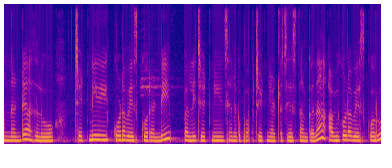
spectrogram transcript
ఉందంటే అసలు చట్నీ కూడా వేసుకోరండి. పల్లి చట్నీ శనగపప్పు చట్నీ అట్లా చేస్తాం కదా అవి కూడా వేసుకోరు.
